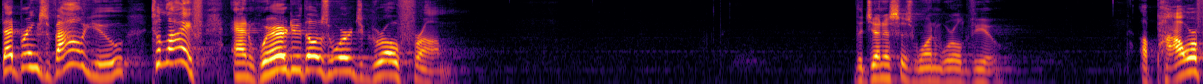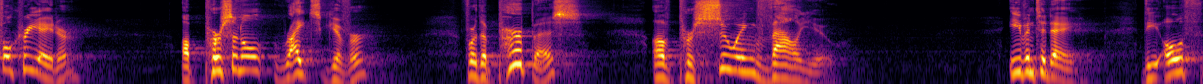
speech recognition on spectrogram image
that brings value to life. And where do those words grow from? The Genesis 1 worldview. A powerful creator, a personal rights giver, for the purpose of pursuing value. Even today, the oath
